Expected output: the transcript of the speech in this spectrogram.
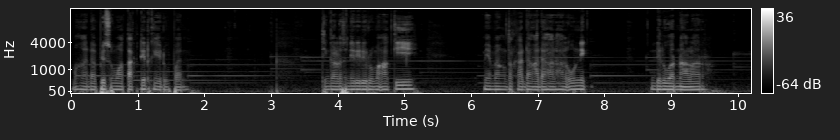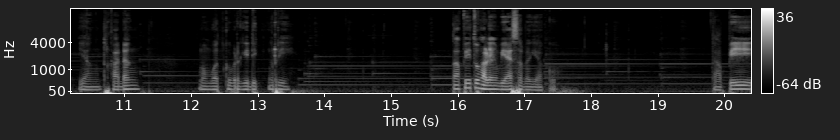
menghadapi semua takdir kehidupan. Tinggal sendiri di rumah Aki, memang terkadang ada hal-hal unik di luar nalar yang terkadang membuatku bergidik ngeri. Tapi itu hal yang biasa bagi aku. Tapi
